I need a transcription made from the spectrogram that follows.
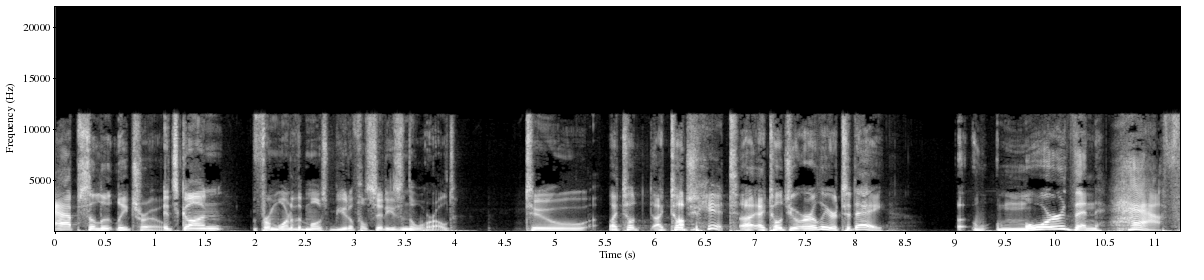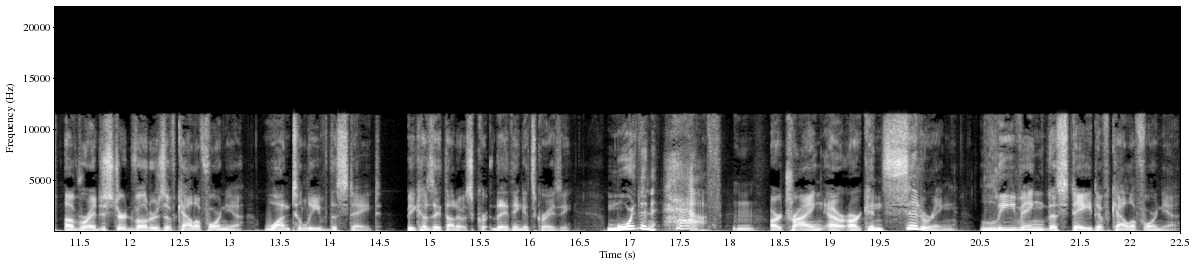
absolutely true. It's gone from one of the most beautiful cities in the world to I told I told a you pit. I I told you earlier today. uh, More than half of registered voters of California want to leave the state because they thought it was cr- they think it's crazy. More than half Hmm. are trying are, are considering leaving the state of California.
